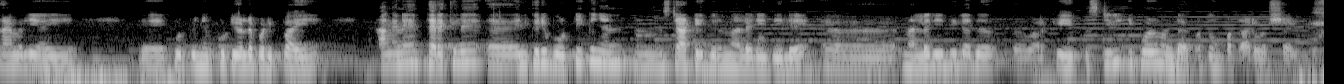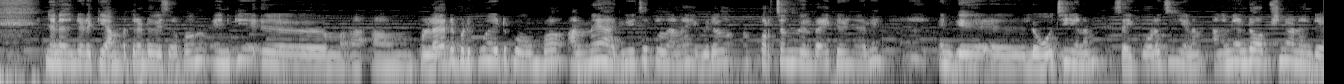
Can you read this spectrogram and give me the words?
ഫാമിലിയായി പിന്നെ കുട്ടികളുടെ പഠിപ്പായി. അങ്ങനെ തിരക്കിൽ എനിക്കൊരു ബൊട്ടിക്ക് ഞാൻ സ്റ്റാർട്ട് ചെയ്തിരുന്നു നല്ല രീതിയിൽ നല്ല രീതിയിൽ അത് വർക്ക് ചെയ്യും സ്റ്റിൽ ഇപ്പോഴും ഉണ്ട്. പത്ത് മുപ്പത്താറ് വർഷമായി ഞാൻ അതിന്റെ ഇടയ്ക്ക് അമ്പത്തിരണ്ട് വയസ്സ്. അപ്പം എനിക്ക് പിള്ളേരുടെ പഠിപ്പുമായിട്ട് പോകുമ്പോൾ അന്നേ ആഗ്രഹിച്ചിട്ടുള്ളതാണ് ഇവർ കുറച്ചൊന്ന് വലുതായി കഴിഞ്ഞാൽ എനിക്ക് ലോ ചെയ്യണം സൈക്കോളജി ചെയ്യണം അങ്ങനെ രണ്ട് ഓപ്ഷനാണ് എന്റെ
